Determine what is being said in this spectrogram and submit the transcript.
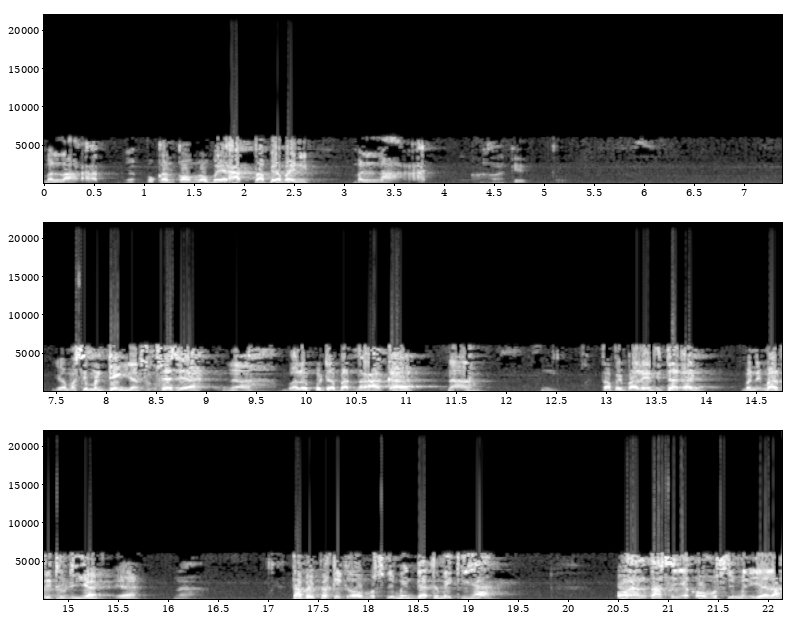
melarat. Ya, bukan konglomerat, tapi apa ini? Melarat. Nah, gitu. Ya masih mending yang sukses ya. Nah, walaupun dapat neraka. Nah, hmm. tapi paling tidak kan menikmati dunia ya. Nah, tapi bagi kaum muslimin nggak demikian. Orientasinya kaum muslimin ialah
